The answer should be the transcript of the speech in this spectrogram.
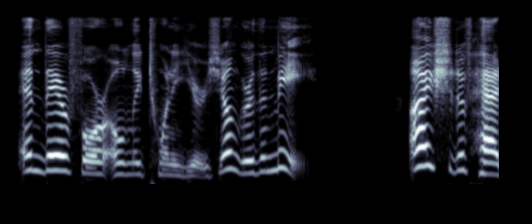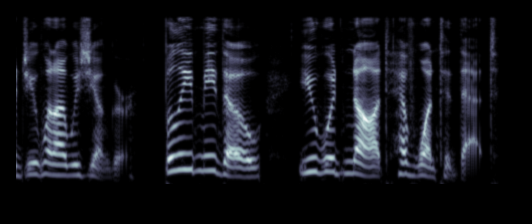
and therefore only 20 years younger than me. I should have had you when I was younger. Believe me, though, you would not have wanted that.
